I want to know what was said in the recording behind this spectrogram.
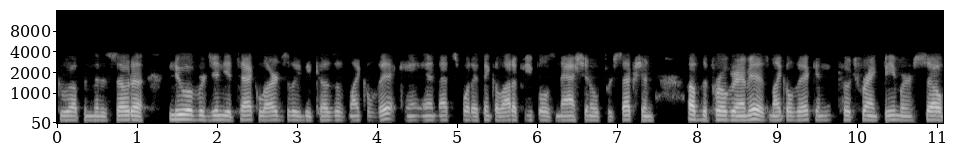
grew up in Minnesota, knew of Virginia Tech largely because of Michael Vick. And, and that's what I think a lot of people's national perception of the program is Michael Vick and Coach Frank Beamer. So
